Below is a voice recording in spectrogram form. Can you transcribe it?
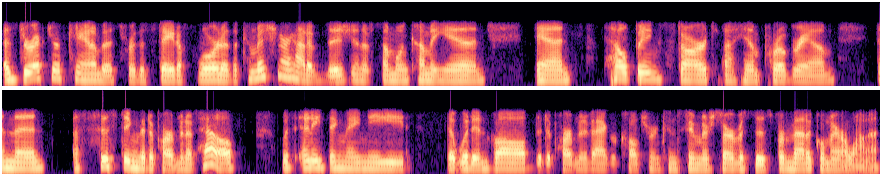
As director of cannabis for the state of Florida, the commissioner had a vision of someone coming in and helping start a hemp program and then assisting the Department of Health with anything they need that would involve the Department of Agriculture and Consumer Services for medical marijuana.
